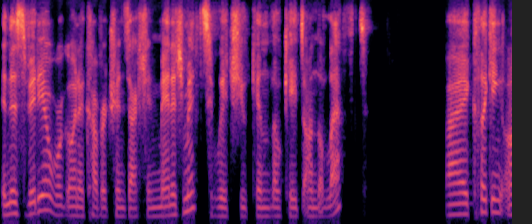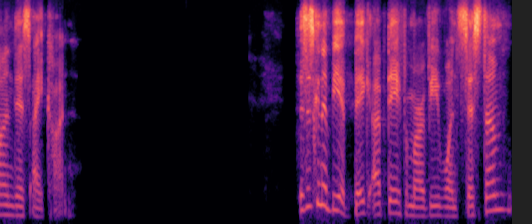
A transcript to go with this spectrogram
In this video, we're going to cover transaction management, which you can locate on the left by clicking on this icon. This is going to be a big update from our V1 system.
